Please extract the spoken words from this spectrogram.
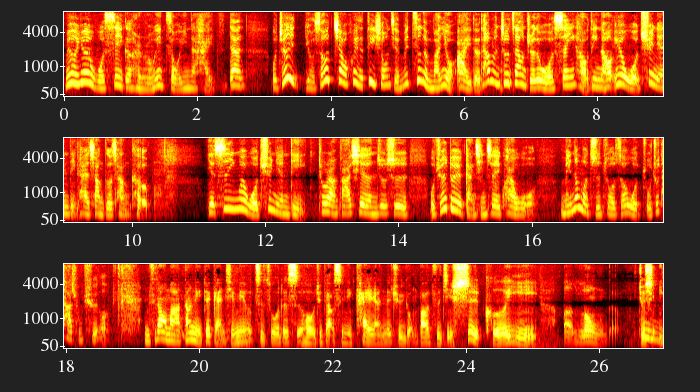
没有，因为我是一个很容易走音的孩子，但我觉得有时候教会的弟兄姐妹真的蛮有爱的，他们就这样觉得我声音好听，然后因为我去年底开始上歌唱课。也是因为我去年底突然发现，就是我觉得对于感情这一块，我没那么执着之后，我我就踏出去了。你知道吗？当你对感情没有执着的时候，就表示你泰然的去拥抱自己是可以 alone 的，就是一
